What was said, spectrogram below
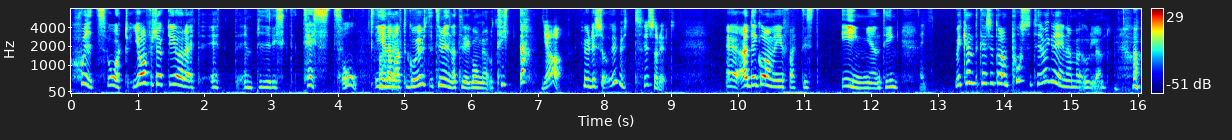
Skitsvårt. Jag försökte göra ett, ett empiriskt test. Oh, Genom att gå ut till mina tre gånger och titta Ja, hur det såg ut. hur såg det ut? Eh, det gav mig ju faktiskt ingenting. Nej. Vi kan kanske ta de positiva grejerna med ullen.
